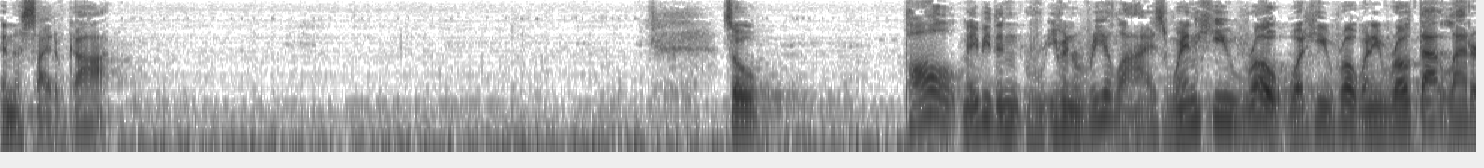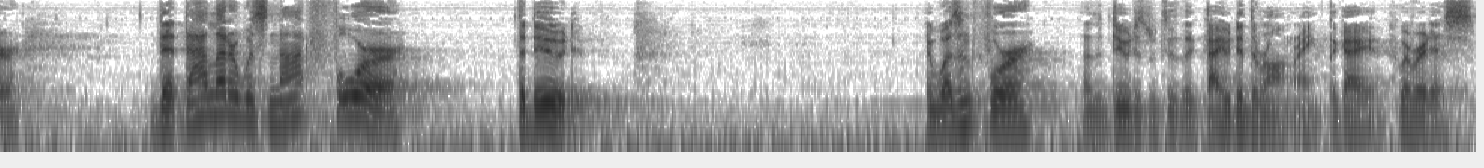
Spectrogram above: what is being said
in the sight of God. So, Paul maybe didn't even realize when he wrote what he wrote, when he wrote that letter, that that letter was not for the dude. It wasn't for the dude is the guy who did the wrong, right? The guy, whoever it is.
